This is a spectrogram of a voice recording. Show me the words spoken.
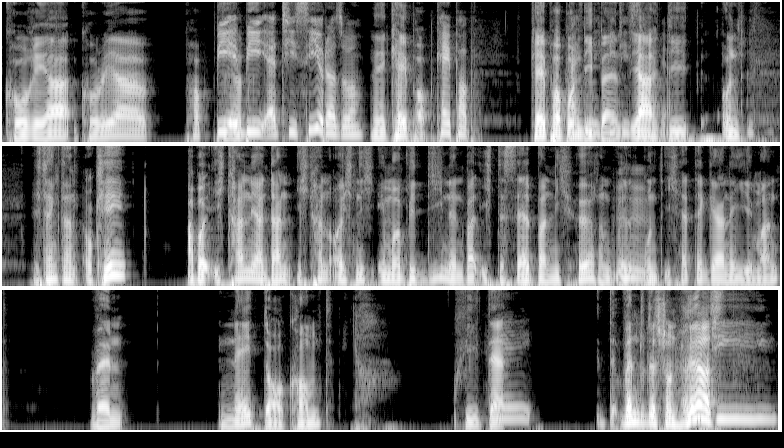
Korea, Korea Pop. B-A-B-T-C oder so. Nee, K-Pop. K-Pop. K-Pop und die Band. ja. die und ich denke dann, okay, aber ich kann ja dann, ich kann euch nicht immer bedienen, weil ich das selber nicht hören will. Mhm. Und ich hätte gerne jemand, wenn Nate Dogg kommt, wie der, Hey, wenn du das schon hörst, OG.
